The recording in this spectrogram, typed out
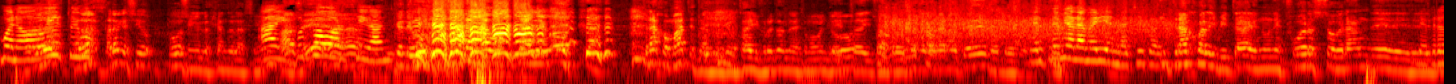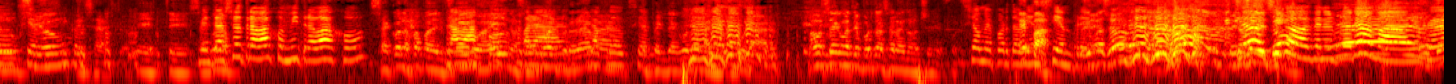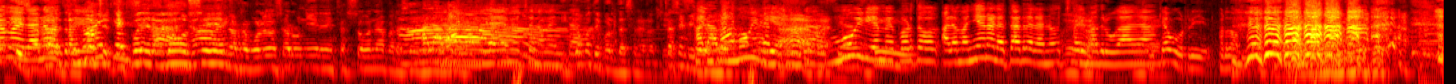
Bueno, hoy estuvimos... Para que sigo, puedo seguir elogiando a la señora. Ay, Ah, por sí, favor, ah, sigan. Que le gusta. Le gusta. Trajo mate también, que lo está disfrutando en este momento vos. Estoy yo aprovechando que ganan ustedes, lo presento. El premio a la merienda, chicos. Y trajo a la invitada en un esfuerzo grande de, de De producción. Exacto. Este, sacó, Mientras la, yo trabajo en mi trabajo, sacó la papa del fuego ahí, nos armó el programa. la producción. Espectacular. Vamos a ver cómo te portás a la noche después. yo me porto Epa, bien siempre. ¿Qué pasó? No, chicos, en el programa, en el programa de la la noche. después de las entrar, 12, ¿no? nos revolvemos a reunir en esta zona para hacer. Ah, la de noche ¿Y 90. cómo te portas a la noche? Estás A invitada. la- muy bien, Ah, bueno. muy bien me porto a la mañana, a la tarde, a la noche, de bien. madrugada. Qué aburrido, perdón.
